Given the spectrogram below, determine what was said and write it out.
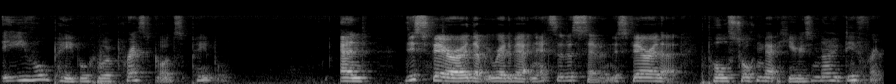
evil people who oppressed God's people. And this Pharaoh that we read about in Exodus 7, this Pharaoh that Paul's talking about here, is no different.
